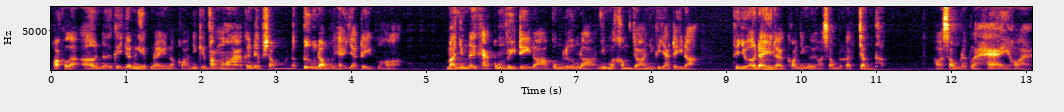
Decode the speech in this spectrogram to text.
Hoặc là ở nơi cái doanh nghiệp này nó có những cái văn hóa cái nếp sống nó tương đồng với hệ giá trị của họ. Mà những nơi khác cũng vị trí đó cũng lương đó nhưng mà không cho những cái giá trị đó. Thí dụ ở đây là có những người họ sống rất là chân thật họ sống rất là hài hòa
